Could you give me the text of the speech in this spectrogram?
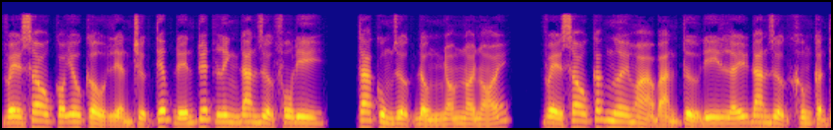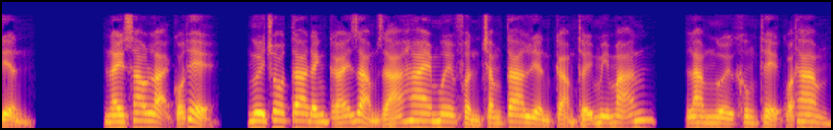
về sau có yêu cầu liền trực tiếp đến tuyết linh đan dược phô đi, ta cùng dược đồng nhóm nói nói, về sau các ngươi hòa bản tử đi lấy đan dược không cần tiền. Này sao lại có thể, ngươi cho ta đánh cái giảm giá 20% ta liền cảm thấy mỹ mãn, làm người không thể quá tham.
